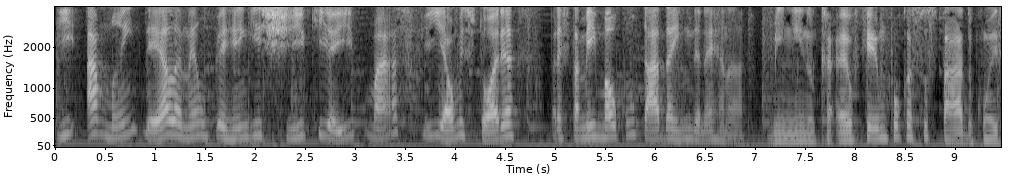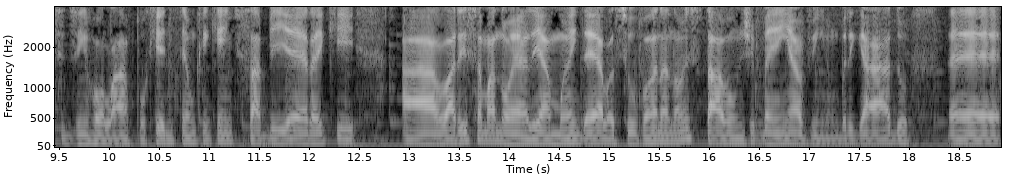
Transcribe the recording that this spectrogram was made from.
e a mãe dela, né? Um perrengue chique aí, mas que é uma história, parece estar tá meio mal contada ainda, né, Renato? Menino, eu fiquei um pouco assustado com esse desenrolar, porque então o que a gente sabia era que a Larissa Manoela e a mãe dela, Silvana, não estavam de bem, haviam brigado. É,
